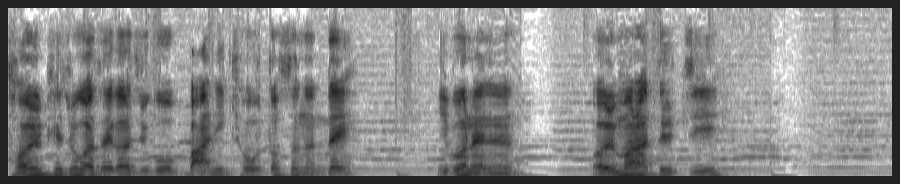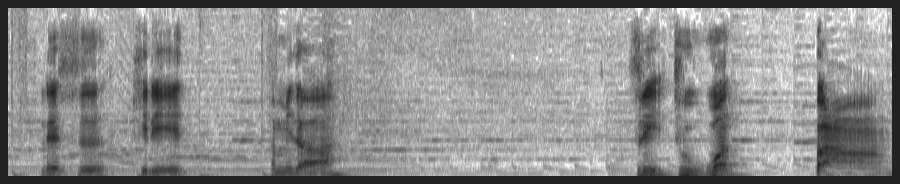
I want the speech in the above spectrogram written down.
덜 개조가 돼가지고 많이 겨우 떴었는데 이번에는 얼마나 뜰지 레스 기릿 합니다 3, 2, 1 빵!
